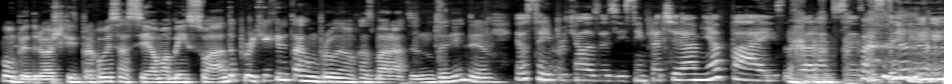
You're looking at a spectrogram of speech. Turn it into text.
Bom, Pedro, eu acho que para começar, se é uma abençoada, por que, que ele tá com um problema com as baratas? Eu não tô entendendo. Eu sei porque elas existem para tirar a minha paz. As baratas existem.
